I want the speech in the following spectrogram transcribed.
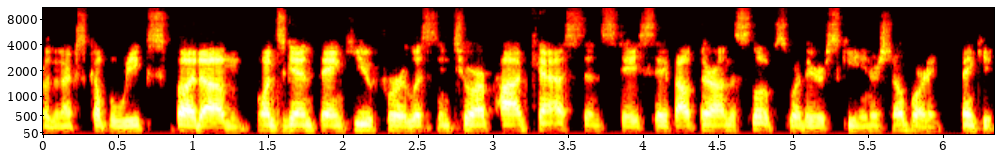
the next couple weeks. But um, once again, thank you for listening to our podcast and stay safe out there on the slopes, whether you're skiing or snowboarding. Thank you.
